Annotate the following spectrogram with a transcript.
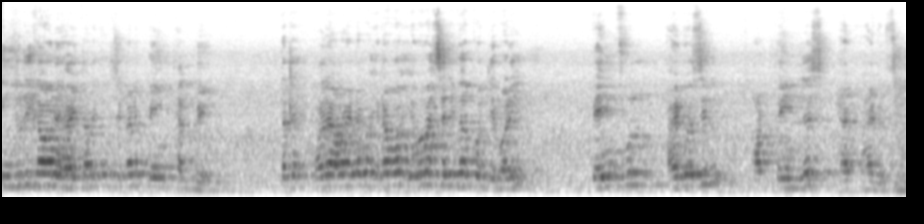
ইনজুরি কারণে হয়, তাহলে কিন্তু সেখানে পেইন থাকবে। তাহলে তাহলে আমরা এটা এটা এভাবে সেলিফাই করতে পারি পেইনফুল হাইড্রোসিল আর পেইনলেস হাইড্রোসিল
